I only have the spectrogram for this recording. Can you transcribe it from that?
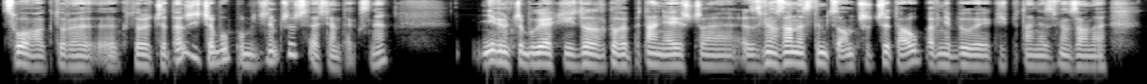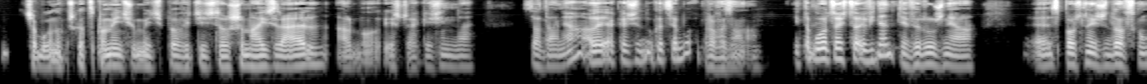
słowa, które, e, które czytasz i trzeba było publicznie przeczytać ten tekst, nie? Nie wiem, czy były jakieś dodatkowe pytania jeszcze związane z tym, co on przeczytał. Pewnie były jakieś pytania związane, trzeba było na przykład z pamięci umieć powiedzieć to Szema Izrael, albo jeszcze jakieś inne zadania, ale jakaś edukacja była prowadzona. I to było coś, co ewidentnie wyróżnia e, społeczność żydowską.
